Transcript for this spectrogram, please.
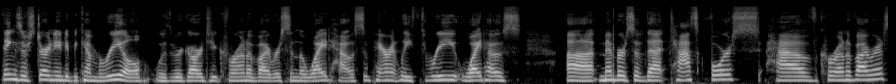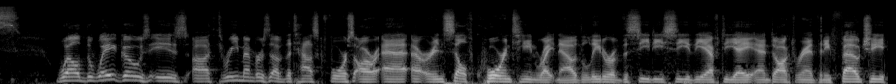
things are starting to become real with regard to coronavirus in the White House. Apparently, three White House uh, members of that task force have coronavirus. Well, the way it goes is uh, three members of the task force are at, are in self quarantine right now. The leader of the CDC, the FDA, and Dr. Anthony Fauci,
